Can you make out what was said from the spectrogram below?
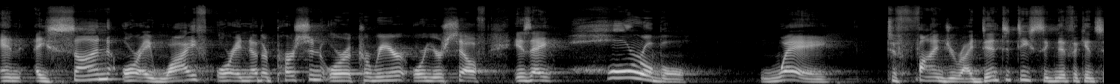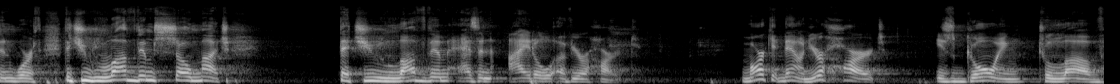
And a son or a wife or another person or a career or yourself is a horrible way to find your identity, significance, and worth. That you love them so much that you love them as an idol of your heart. Mark it down. Your heart is going to love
